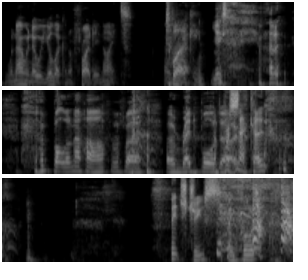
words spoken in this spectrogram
Well, now we know what you're like on a Friday night. Uh, Twerking. Yeah, you've had a, a bottle and a half of uh, a red A Bordeaux. prosecco. Bitch juice, they call it.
